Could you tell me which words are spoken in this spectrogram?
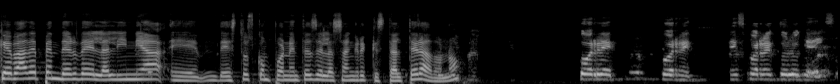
Que va a depender de la línea eh, de estos componentes de la sangre que está alterado, ¿no? Correcto, correcto. Es correcto lo que dice.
